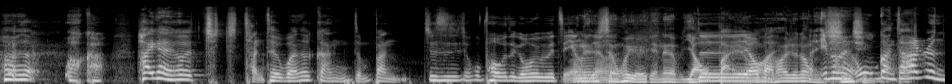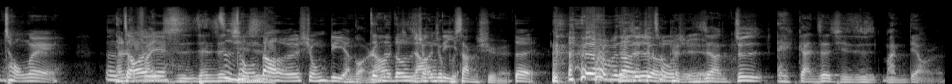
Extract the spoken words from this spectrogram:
他说：“我靠。”他一开始会忐忑不安，说干怎么办？就是我抛这个会不会怎样？人生会有一点那个摇摆，摇摆，然后就那种心情。我感觉他认同哎，找一些志同道合的兄弟啊，真的都是兄弟。就不上学，对，不上学就辍学，这样就是哎，干这其实是蛮屌的，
